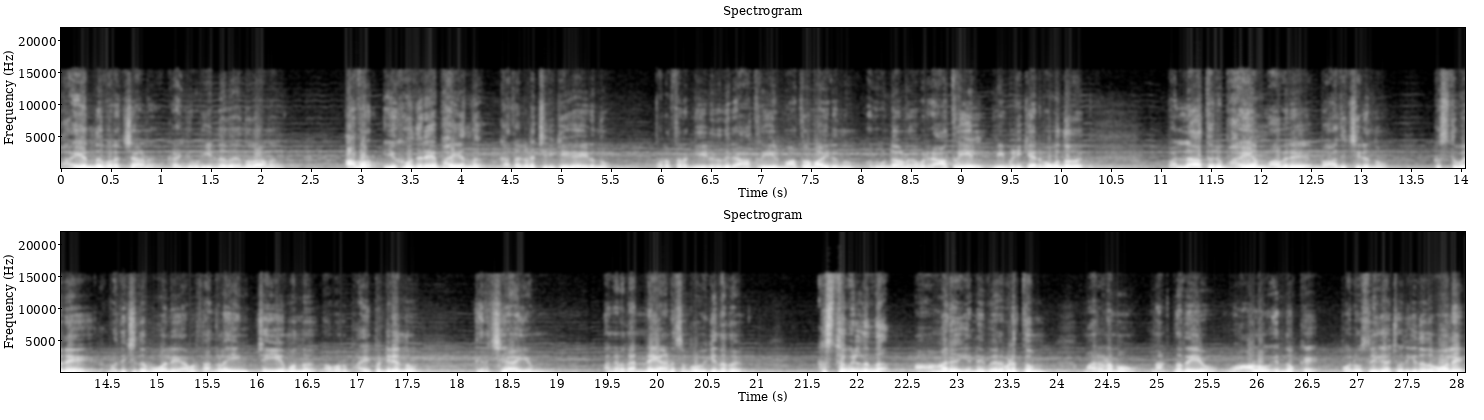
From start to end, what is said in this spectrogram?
ഭയന്ന് വിറച്ചാണ് കഴിഞ്ഞുകൂടിയിരുന്നത് എന്നതാണ്. അവർ യഹൂദരെ ഭയന്ന് കഥകടച്ചിരിക്കുകയായിരുന്നു. പുറത്തിറങ്ങിയിരുന്നത് രാത്രിയിൽ മാത്രമായിരുന്നു. അതുകൊണ്ടാണ് അവർ രാത്രിയിൽ മീൻ പിടിക്കാൻ പോകുന്നത്. വല്ലാത്തൊരു ഭയം അവരെ ബാധിച്ചിരുന്നു. ക്രിസ്തുവിനെ വധിച്ചതുപോലെ അവർ തങ്ങളെയും ചെയ്യുമെന്ന് അവർ ഭയപ്പെട്ടിരുന്നു. തീർച്ചയായും അങ്ങനെ തന്നെയാണ് സംഭവിക്കുന്നത്. ക്രിസ്തുവിൽ നിന്ന് ആര് എന്നെ വേർപെടുത്തും? മരണമോ നഗ്നതയോ വാളോ എന്നൊക്കെ പൗലോസ്ലിഹ ചോദിക്കുന്നത് പോലെ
